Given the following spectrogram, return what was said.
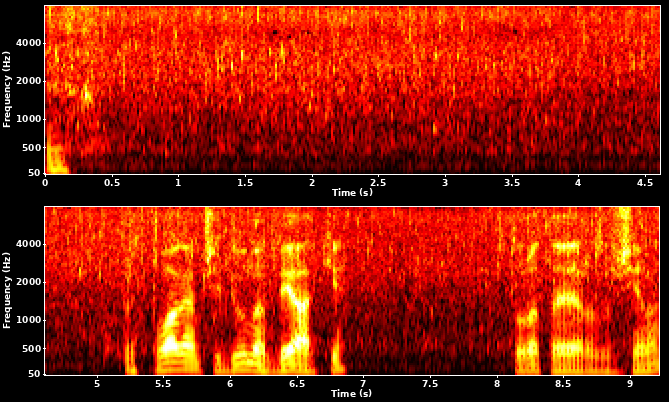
Ето. Предполагам, че е бил на две арки. Втората е разрушена.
